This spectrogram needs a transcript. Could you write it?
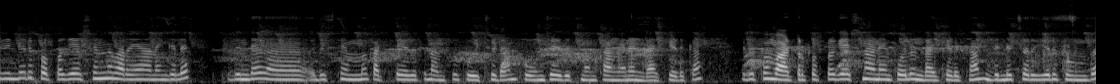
ഇതിന്റെ ഒരു പ്രൊപ്പഗേഷൻ എന്ന് പറയുകയാണെങ്കിൽ ഇതിന്റെ ഒരു സ്റ്റെമ്മ് കട്ട് ചെയ്തിട്ട് നമുക്ക് കുഴിച്ചിടാം പ്രൂൺ ചെയ്തിട്ട് നമുക്ക് അങ്ങനെ ഉണ്ടാക്കിയെടുക്കാം. ഇതിപ്പം വാട്ടർ പ്രൊപ്പഗേഷൻ ആണെങ്കിൽ പോലും ഉണ്ടാക്കിയെടുക്കാം. ഇതിന്റെ ചെറിയൊരു തുമ്പ്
